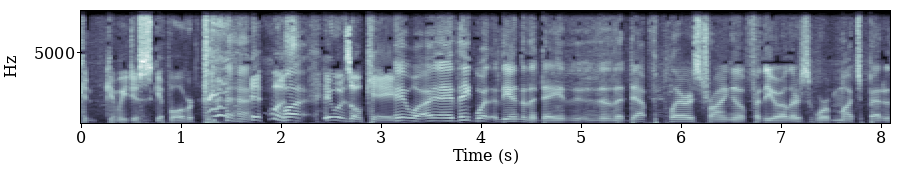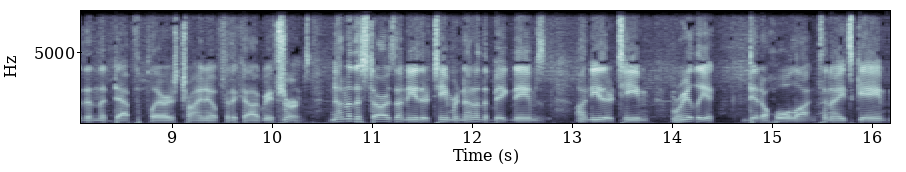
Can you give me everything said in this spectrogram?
can, can we just skip over? it was well, it was okay. It, I think what, at the end of the day, the, the, depth players trying out for the Oilers were much better than the depth players trying out for the Calgary Flames. Sure. None of the stars on either team or none of the big names on either team really did a whole lot in tonight's game.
